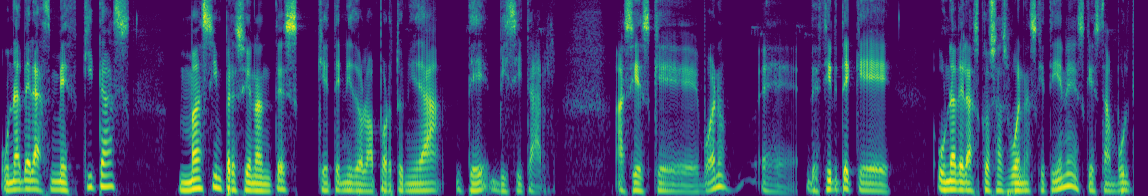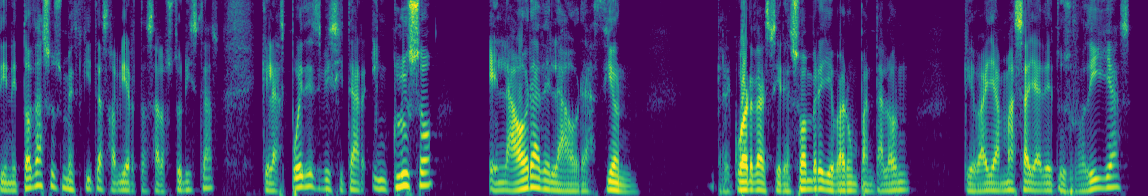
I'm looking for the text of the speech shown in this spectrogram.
una de las mezquitas más impresionantes que he tenido la oportunidad de visitar. Así es que, bueno, eh, decirte que una de las cosas buenas que tiene es que Estambul tiene todas sus mezquitas abiertas a los turistas, que las puedes visitar incluso en la hora de la oración. Recuerda, si eres hombre, llevar un pantalón que vaya más allá de tus rodillas.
